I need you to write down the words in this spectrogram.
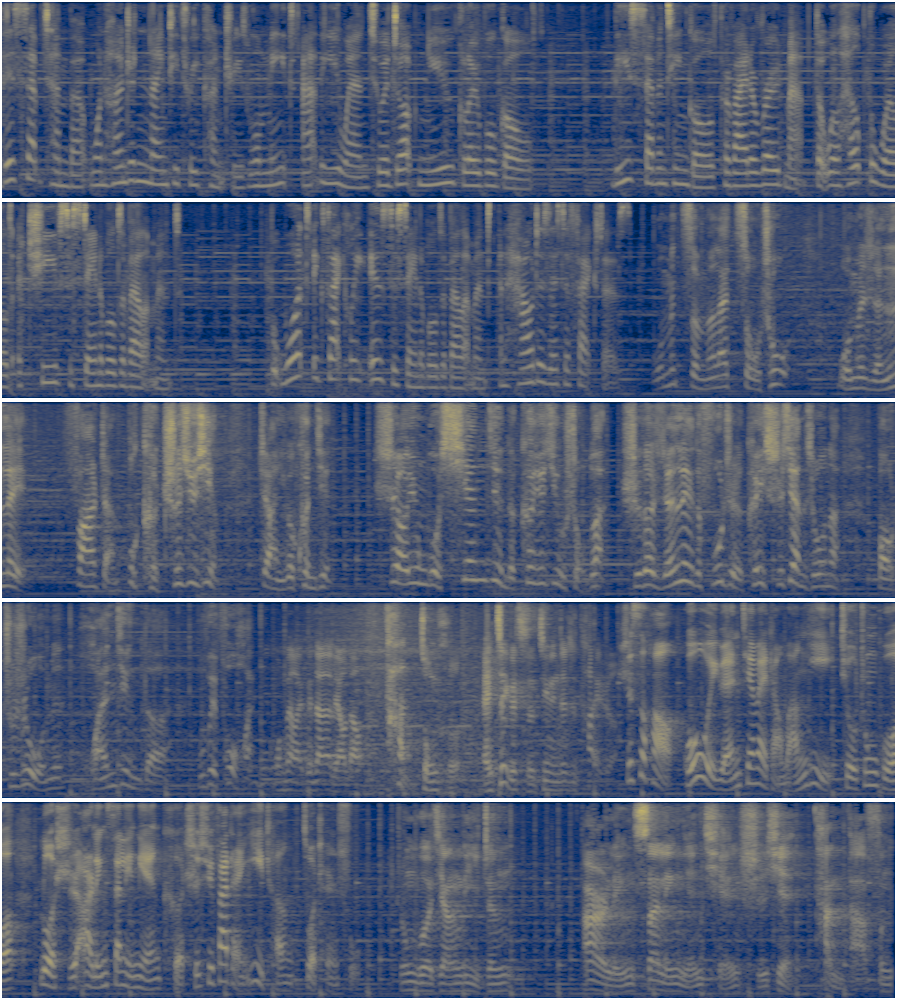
This September, 193 countries will meet at the UN to adopt new global goals. These 17 goals provide a roadmap that will help the world achieve sustainable development. But what exactly is sustainable development and how does it affect us? 我们怎么来走出我们人类发展不可持续性这样一个困境？是要用过先进的科学技术手段，使得人类的福祉可以实现的时候呢，保持住我们环境的 不被破坏。我们要来跟大家聊到碳中和，哎，这个词今年真是太热。十四号，国务委员兼外长王毅就中国落实二零三零年可持续发展议程作陈述。中国将力争二零三零年前实现碳达峰，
